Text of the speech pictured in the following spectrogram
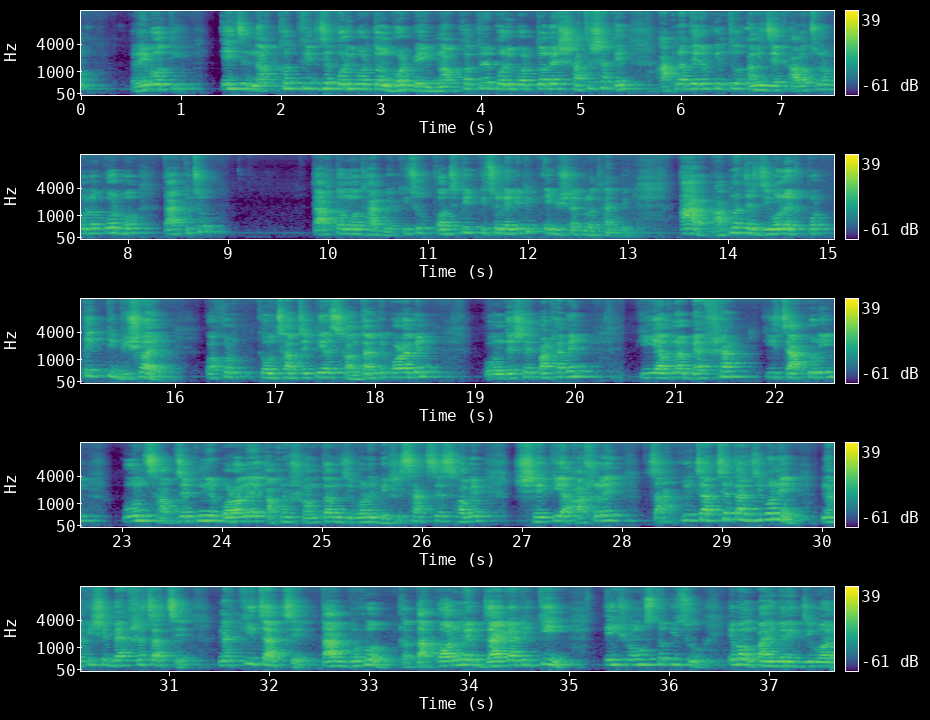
রেবতী। এই যে নক্ষত্রিক যে পরিবর্তন ঘটবে, এই নক্ষত্রের পরিবর্তনের সাথে সাথে আপনাদেরও কিন্তু আমি যে আলোচনাগুলো করব, তার কিছু তারতম্য থাকবে, কিছু পজিটিভ কিছু নেগেটিভ এই বিষয়গুলো থাকবে। আর আপনাদের জীবনের প্রত্যেকটি বিষয় কখন কোন সাবজেক্ট নিয়ে সন্তানকে পড়াবেন, কোন দেশে পাঠাবেন, কি আপনার ব্যবসা, কি চাকুরি কোন সাবজেক্ট নিয়ে পড়ালে আপনার সন্তান জীবনে বেশি সাকসেস হবে? সে কি আসলে চাকরি চাচ্ছে তার জীবনে? নাকি সে ব্যবসা চাচ্ছে? না কি চাচ্ছে? তার গ্রহ তার কর্মের জায়গাটি কি? এই সমস্ত কিছু এবং পারিবারিক জীবন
